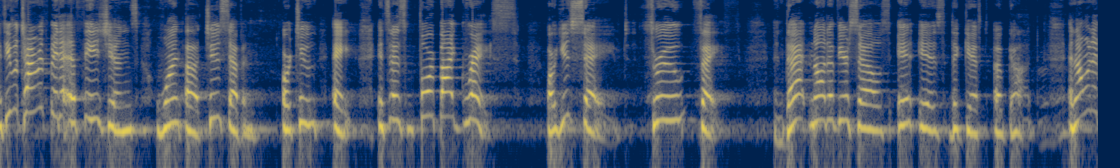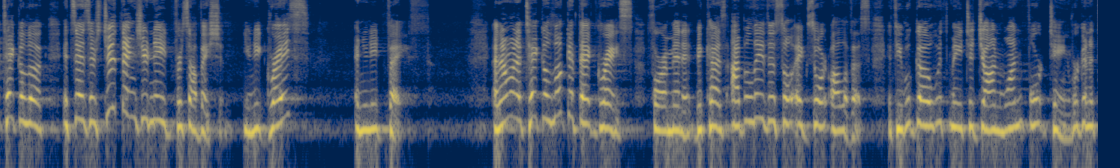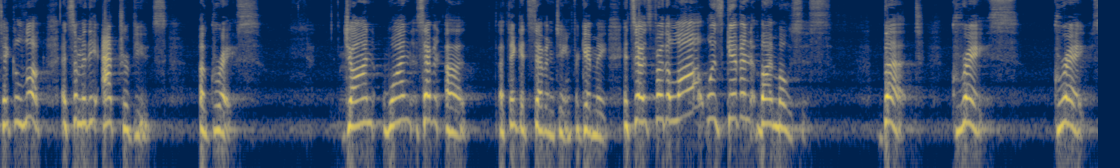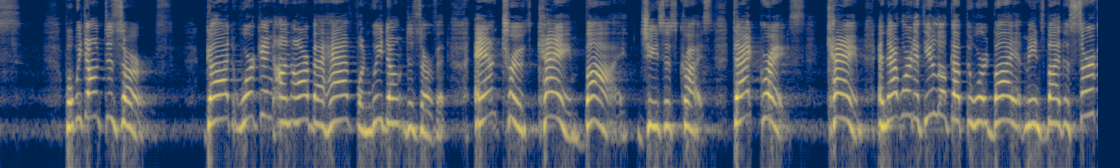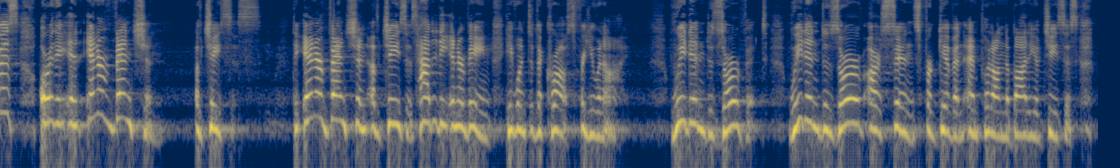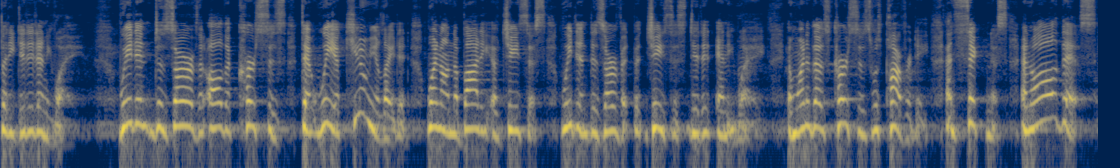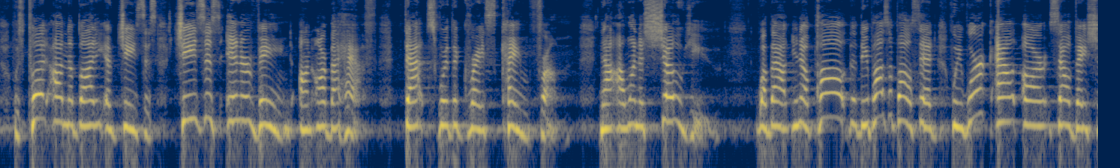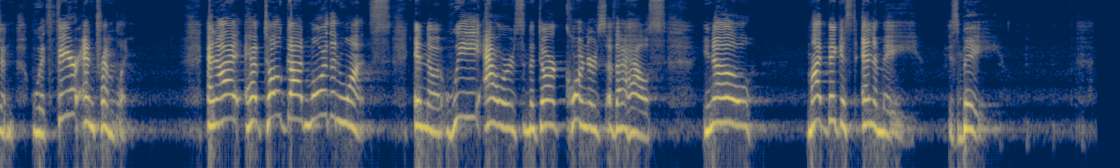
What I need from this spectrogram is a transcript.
If you will turn with me to Ephesians 1, uh, 2 7 or 2 8, it says, For by grace are you saved through faith, and that not of yourselves, it is the gift of God. And I want to take a look. It says there's two things you need for salvation you need grace and you need faith. And I want to take a look at that grace for a minute because I believe this will exhort all of us. If you will go with me to John 1:14, we're going to take a look at some of the attributes of grace. John 1 7 uh, I think it's 17, forgive me. It says, For the law was given by Moses, but grace, grace, what we don't deserve, God working on our behalf when we don't deserve it. And truth came by Jesus Christ. That grace came. And that word, if you look up the word by, it means by the service or the intervention of Jesus. The intervention of Jesus. How did he intervene? He went to the cross for you and I. We didn't deserve it. We didn't deserve our sins forgiven and put on the body of Jesus, but he did it anyway. We didn't deserve that all the curses that we accumulated went on the body of Jesus. We didn't deserve it, but Jesus did it anyway. And one of those curses was poverty and sickness. And all this was put on the body of Jesus. Jesus intervened on our behalf. That's where the grace came from. Now, I want to show you about, you know, Paul, the, the Apostle Paul said, we work out our salvation with fear and trembling. And I have told God more than once in the wee hours in the dark corners of the house, you know, my biggest enemy is me.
